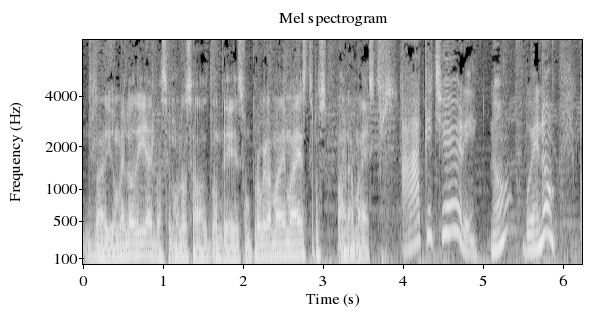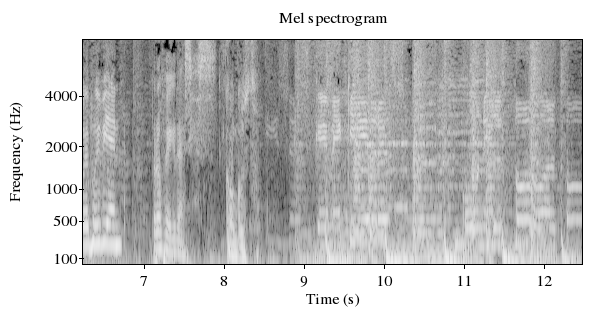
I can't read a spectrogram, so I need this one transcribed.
Radio Melodía y lo hacemos los sábados donde es un programa de maestros para maestros. Ah, qué chévere, ¿no? Bueno, pues muy bien, profe, gracias. Con gusto. Dices que me quieres con el todo al todo.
